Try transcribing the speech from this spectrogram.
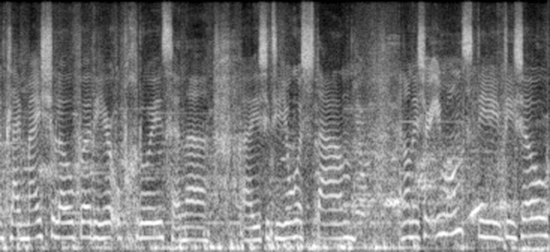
een klein meisje lopen die hier opgroeit. En uh, uh, je ziet die jongens staan. En dan is er iemand die, die zo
